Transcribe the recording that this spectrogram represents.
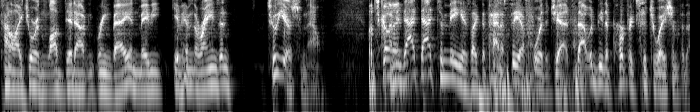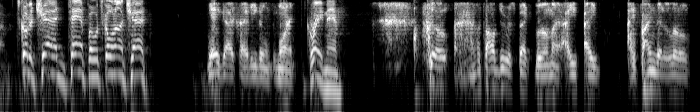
kind of like Jordan Love did out in Green Bay, and maybe give him the reins in two years from now. Let's go. I to, mean, that that to me is like the panacea for the Jets. That would be the perfect situation for them. let's go to Chad Tampa. What's going on, Chad? Hey guys, how are you doing? Good morning. Great, man. So, with all due respect, Boom, I, I I find it a little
